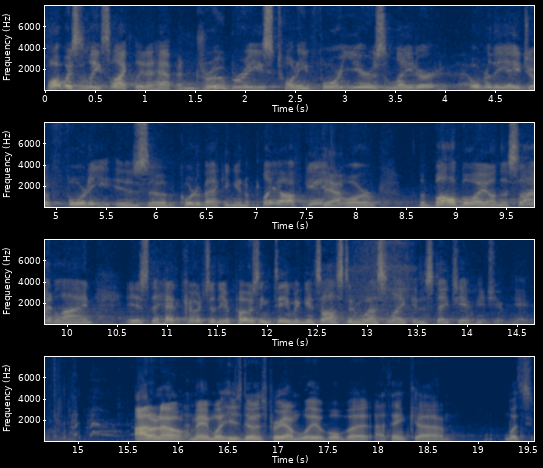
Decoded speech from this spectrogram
What was least likely to happen? Drew Brees, 24 years later, over the age of 40, is uh, quarterbacking in a playoff game, Yeah. or the ball boy on the sideline is the head coach of the opposing team against Austin Westlake in a state championship game. I don't know, man. What he's doing is pretty unbelievable, but I think uh, what's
